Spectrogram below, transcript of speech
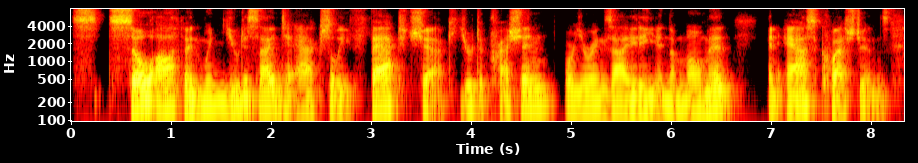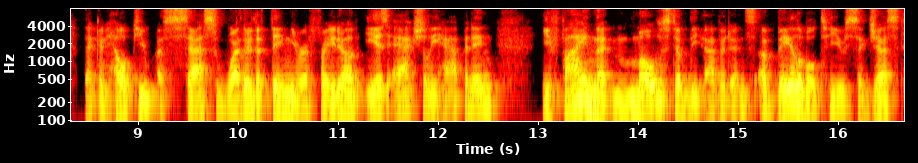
So often when you decide to actually fact check your depression or your anxiety in the moment, and ask questions that can help you assess whether the thing you're afraid of is actually happening, you find that most of the evidence available to you suggests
